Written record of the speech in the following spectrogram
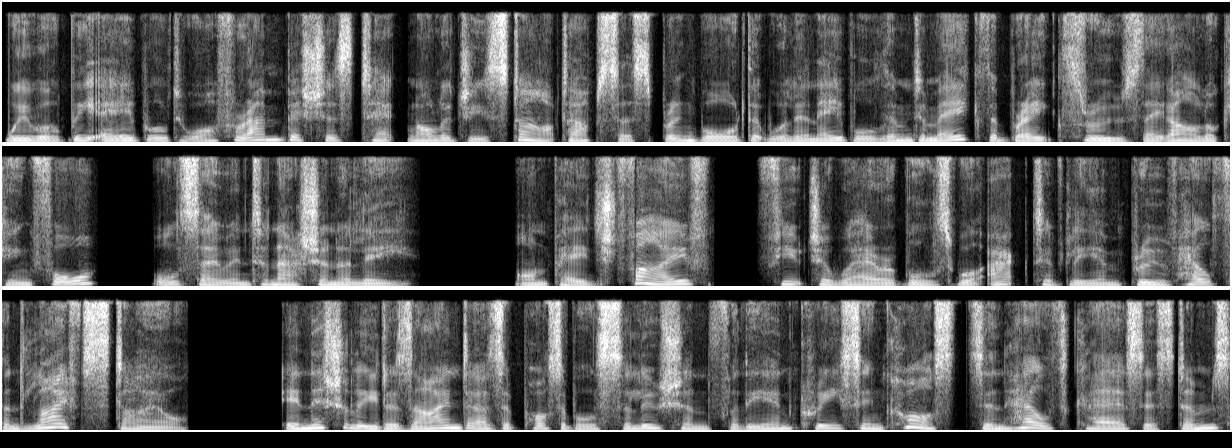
we will be able to offer ambitious technology startups a springboard that will enable them to make the breakthroughs they are looking for, also internationally. On page 5, future wearables will actively improve health and lifestyle. Initially designed as a possible solution for the increasing costs in healthcare systems,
